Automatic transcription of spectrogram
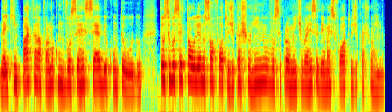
né, e que impacta na forma como você recebe o conteúdo. Então, se você está olhando só fotos de cachorrinho, você provavelmente vai receber mais fotos de cachorrinho.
